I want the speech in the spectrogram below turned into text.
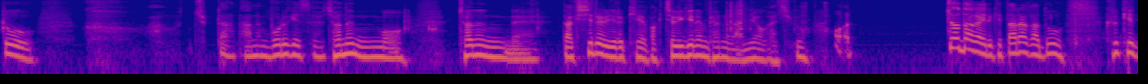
또 아우, 춥다 나는 모르겠어요. 저는 뭐 저는 네, 낚시를 이렇게 막 즐기는 편은 아니어가지고 어쩌다가 이렇게 따라가도 그렇게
